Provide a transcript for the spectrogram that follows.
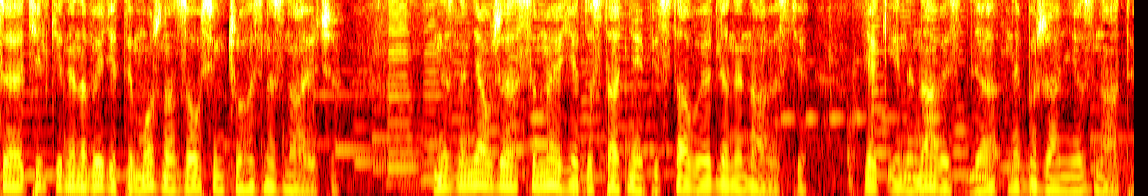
Це тільки ненавидіти можна зовсім чогось не знаючи. Незнання вже саме є достатньою підставою для ненависті, як і ненависть для небажання знати.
